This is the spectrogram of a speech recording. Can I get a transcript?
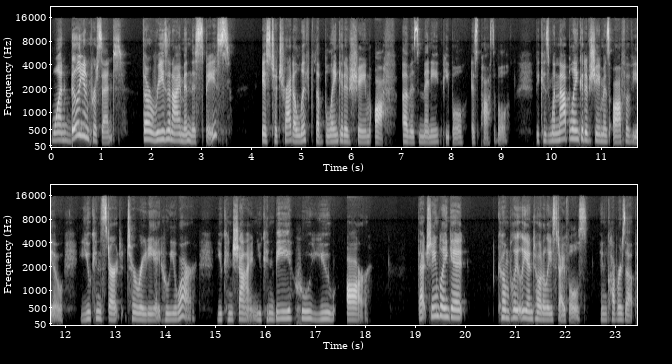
1 billion percent the reason I'm in this space is to try to lift the blanket of shame off of as many people as possible. Because when that blanket of shame is off of you, you can start to radiate who you are. You can shine. You can be who you are. That shame blanket completely and totally stifles and covers up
